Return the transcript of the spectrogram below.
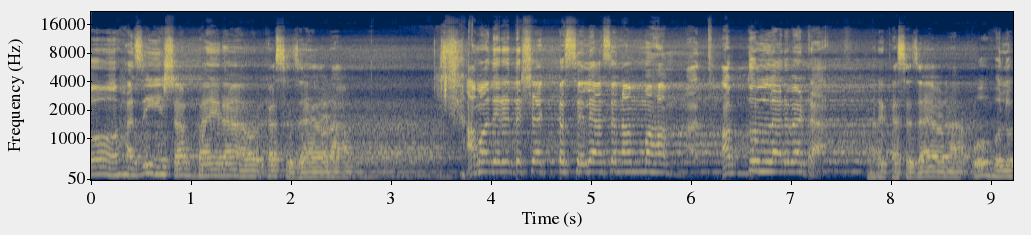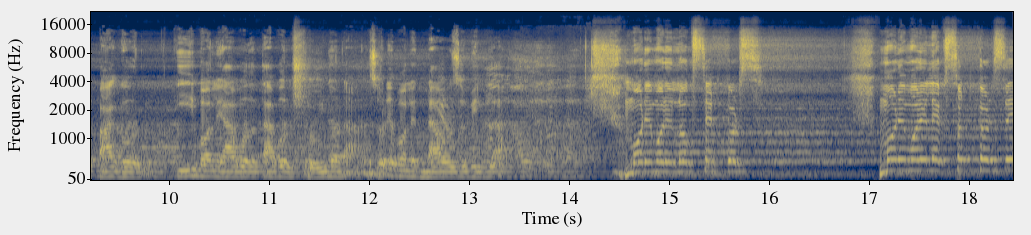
ও হাজি সাহ ভাইরা, ওর কাছে যায় ওরা। আমাদের দেশে একটা ছেলে আছে নাম মোহাম্মদ আব্দুল্লাহর বেটা। তার কাছে যায় না ও হলো পাগল। কি বলে আবল তাবল সৈন্য না জোরে বলেন নাউজুবিল্লাহ। মরে মরে লোক সেট করছে মরে মরে লেক সেট করছে।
